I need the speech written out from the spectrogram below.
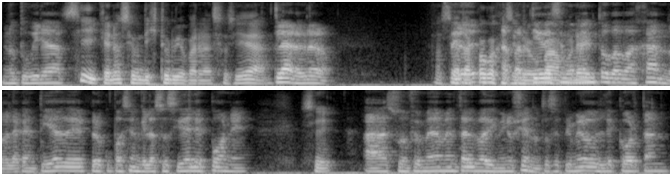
no tuviera... Sí, que no sea un disturbio para la sociedad. Claro, claro. O sea, Pero tampoco es que a se partir de ese momento va bajando la cantidad de preocupación que la sociedad le pone Sí, a su enfermedad mental va disminuyendo. Entonces primero le cortan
